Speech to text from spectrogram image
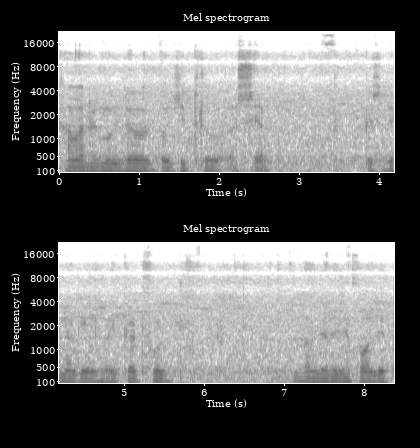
খাবারের মধ্যে ওর বৈচিত্র্য আসছে কিছুদিন আগে ওই ক্যাট ফুড বাজারে যে পাওয়া যেত,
